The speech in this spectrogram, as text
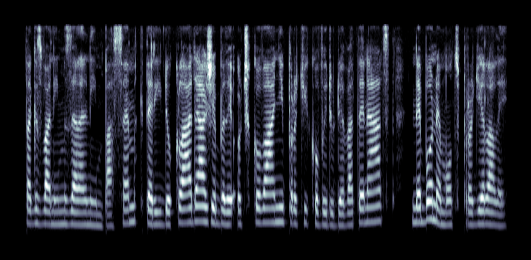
takzvaným zeleným pasem, který dokládá, že byli očkováni proti COVID-19 nebo nemoc prodělali.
